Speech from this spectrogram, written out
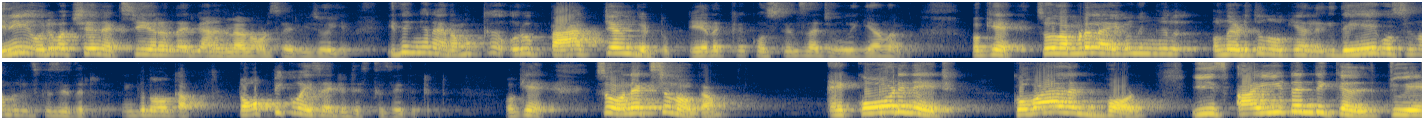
ഇനി ഒരു പക്ഷേ നെക്സ്റ്റ് ഇയർ എന്തായിരിക്കും ആംഗുലാർ നോട്ട്സ് ആയിരിക്കും ചോദിക്കുക. ഇതിങ്ങനെ നമുക്ക് ഒരു പാറ്റേൺ കിട്ടും. ഏതൊക്കെ ക്വസ്റ്റ്യൻസ് ആ ചോദിക്കാന്നുള്ളത് ഓക്കെ സോ നമ്മുടെ ലൈവ് നിങ്ങൾ ഒന്ന് എടുത്തു നോക്കിയാൽ ഇതേ ക്വസ്റ്റ്യൻ നമ്മൾ ഡിസ്കസ് ചെയ്തിട്ടുണ്ട്. നിങ്ങൾക്ക് നോക്കാം. ടോപ്പിക് വൈസ് ആയിട്ട് ഡിസ്കസ് ചെയ്തിട്ടുണ്ട്. ഓക്കെ സോ നെക്സ്റ്റ് നോക്കാം. A coordinate covalent bond is identical to a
